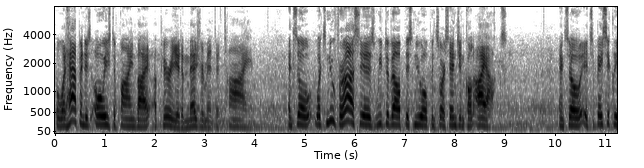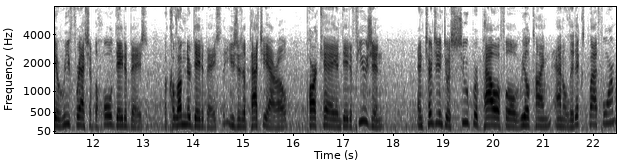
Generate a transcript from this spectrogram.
But what happened is always defined by a period, a measurement, a time. And so what's new for us is we've developed this new open source engine called IOX. And so it's basically a refresh of the whole database, a columnar database that uses Apache Arrow, Parquet, and Data Fusion, and turns it into a super powerful real-time analytics platform.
